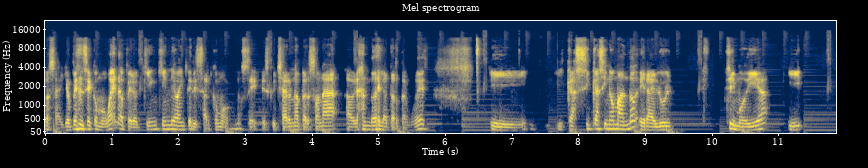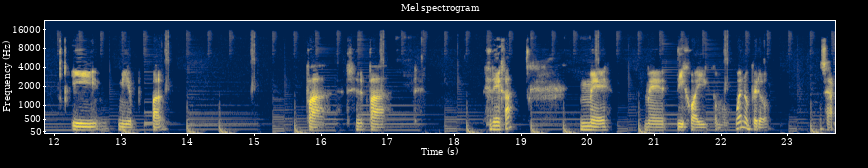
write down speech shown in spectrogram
o sea, yo pensé como, bueno, pero ¿quién, ¿quién le va a interesar como, no sé, escuchar a una persona hablando de la tartamudez? Y, y casi, casi no mando, era el último día y, y mi pa, pa, pa, me, me dijo ahí como, bueno, pero, o sea,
